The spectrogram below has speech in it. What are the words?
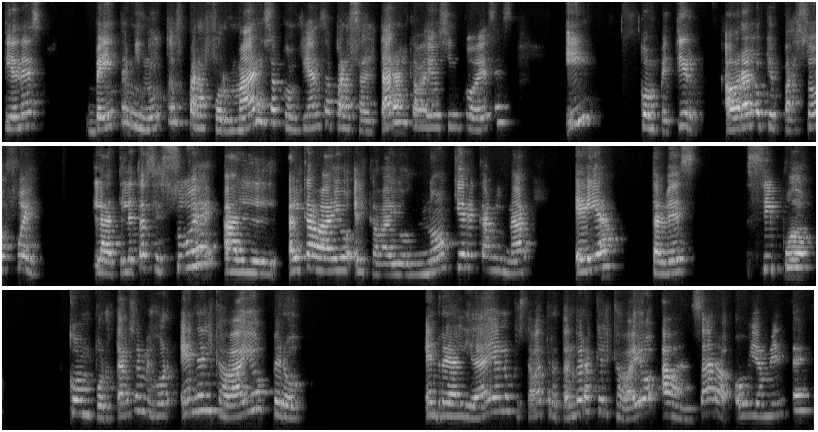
Tienes 20 minutos para formar esa confianza, para saltar al caballo cinco veces y competir. Ahora lo que pasó fue, la atleta se sube al, al caballo, el caballo no quiere caminar, ella tal vez sí pudo comportarse mejor en el caballo, pero en realidad ella lo que estaba tratando era que el caballo avanzara. Obviamente,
